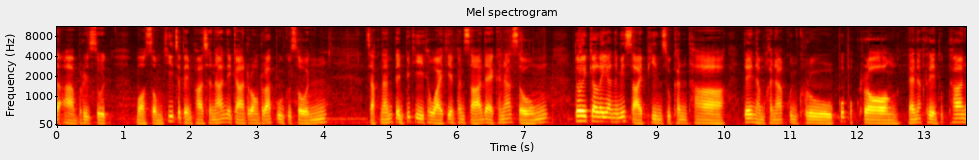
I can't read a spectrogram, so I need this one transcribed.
สะอาดบริสุทธิ์ เหมาะสมที่จะเป็นภาชนะในการรองรับบุญกุศล จากนั้นเป็นพิธีถวายเทียนพรรษาแด่คณะสงฆ์โดยกัลยาณมิตรสายพินสุคันธา ได้นำคณะคุณครู ผู้ปกครอง และนักเรียนทุกท่าน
